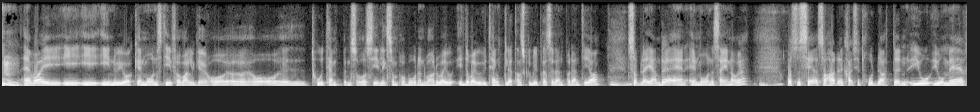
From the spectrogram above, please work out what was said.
jeg var i, i, i, New York en måneds tid før valget og, og, og to tempen så å si liksom på hvordan det var. Det var, jo, det var jo utenkelig at han skulle bli president på den tida. Mm. Så ble han det en, en måned senere. Mm. Og så, så, hadde en kanskje trodd at jo, jo mer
